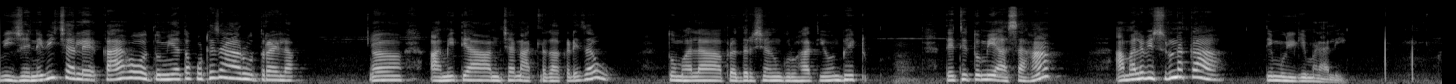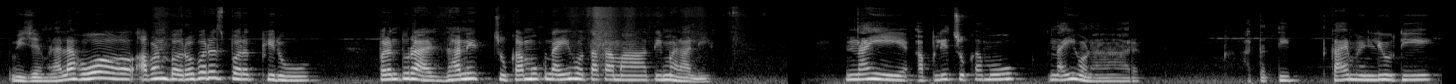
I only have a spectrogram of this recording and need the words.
विजयने विचारले काय हो तुम्ही आता कुठे जाणार उतरायला? आम्ही त्या आमच्या नातलगाकडे जाऊ. तुम्हाला प्रदर्शनगृहात येऊन भेटू. तेथे तुम्ही असा हां? आम्हाला विसरू नका ती मुलगी म्हणाली. विजय म्हणाला हो आपण बरोबरच परत फिरू. परंतु राजधानीत चुकामुक नाही होता कामा ती म्हणाली. नाही आपली चुकामुक नाही होणार. आता ती काय म्हणली होती?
